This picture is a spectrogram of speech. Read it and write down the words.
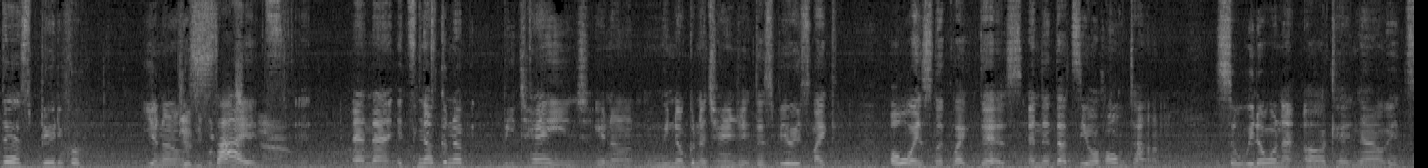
this beautiful, you know, Beautiful place, sides, yeah. and uh, it's not gonna be changed. You know, we're not gonna change it. The spirits like always look like this, and then that's your hometown. So we don't wanna. Oh, okay, now it's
